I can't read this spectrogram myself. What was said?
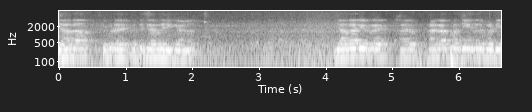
ജാഥ ഇവിടെ എത്തിച്ചേർന്നിരിക്കുകയാണ്. ജാഥാലിയുടെ ഹാരാർപ്പണം ചെയ്യുന്നതിന് വേണ്ടി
